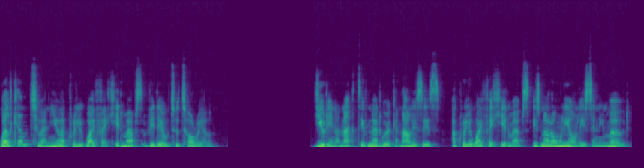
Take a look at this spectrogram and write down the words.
Welcome to a new Acrylic Wi-Fi heatmaps video tutorial. During an active network analysis, Acrylic Wi-Fi heatmaps is not only on listening mode,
